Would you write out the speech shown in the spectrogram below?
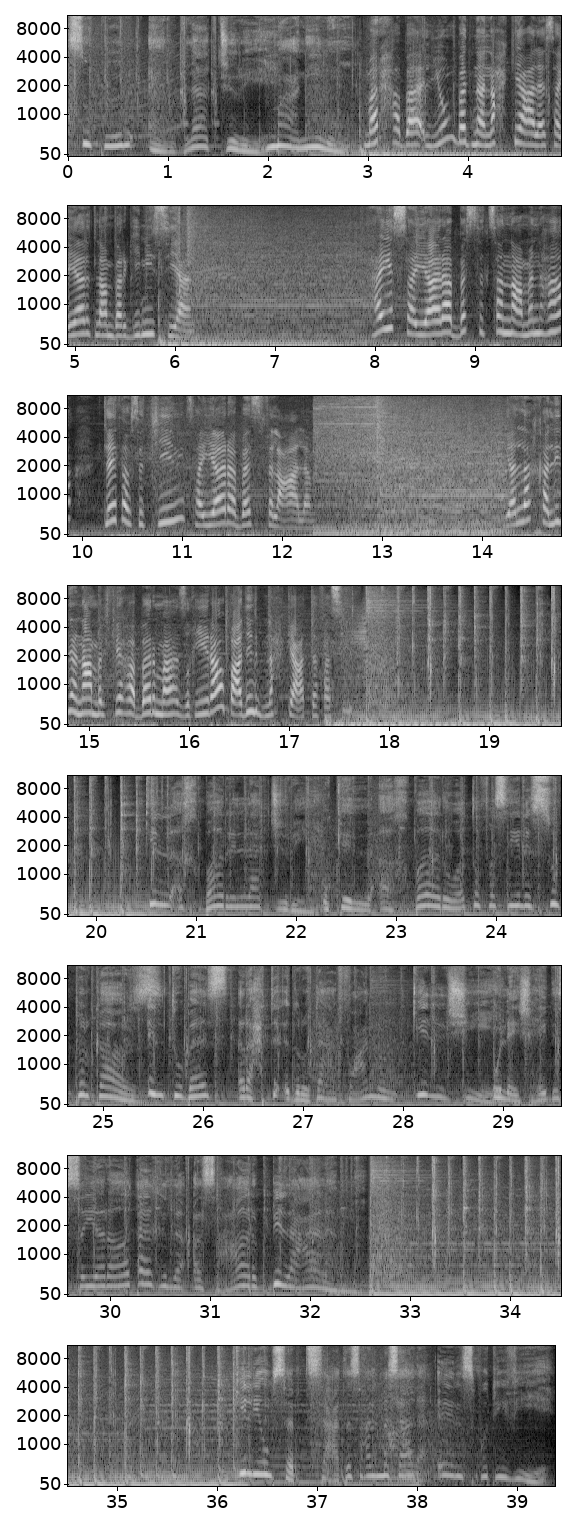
Super and luxury مع نينو. مرحبا اليوم بدنا نحكي على سيارة Lamborghini Sián. هاي السيارة بس تتصنع منها 63 سيارة بس في العالم. يلا خلينا نعمل فيها برمة صغيرة وبعدين بنحكي على التفاصيل. كل أخبار ال luxury وكل أخبار وتفاصيل ال super cars انتو بس رح تقدروا تعرفوا عنهم كل شي. وليش هيدي السيارات أغلى أسعار بالعالم؟ كل يوم سبت الساعة 9 المساء على انسبو تي في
